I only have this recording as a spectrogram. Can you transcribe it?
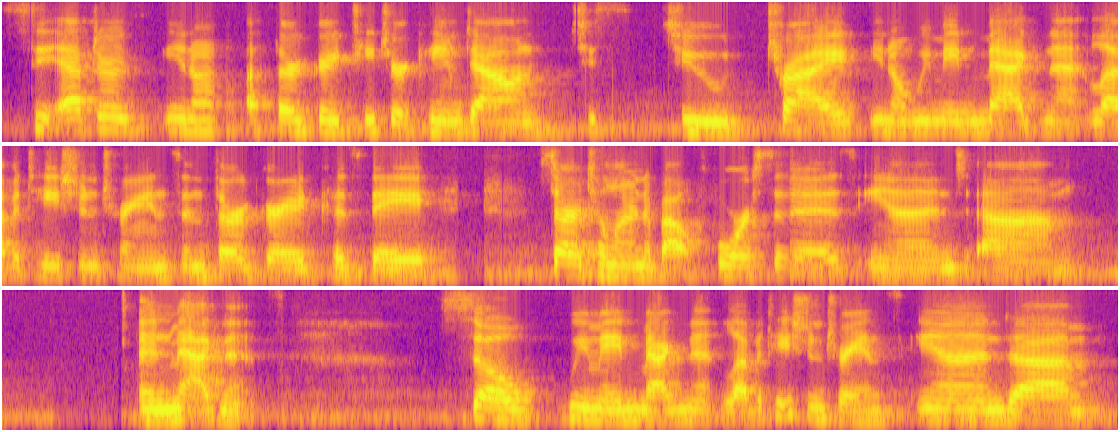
see after you know a third grade teacher came down to to try you know we made magnet levitation trains in third grade because they start to learn about forces and um, and magnets. So we made magnet levitation trains and um,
